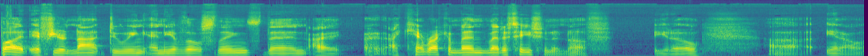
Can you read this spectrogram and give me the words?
But if you're not doing any of those things, then I I can't recommend meditation enough. You know, uh, you know,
